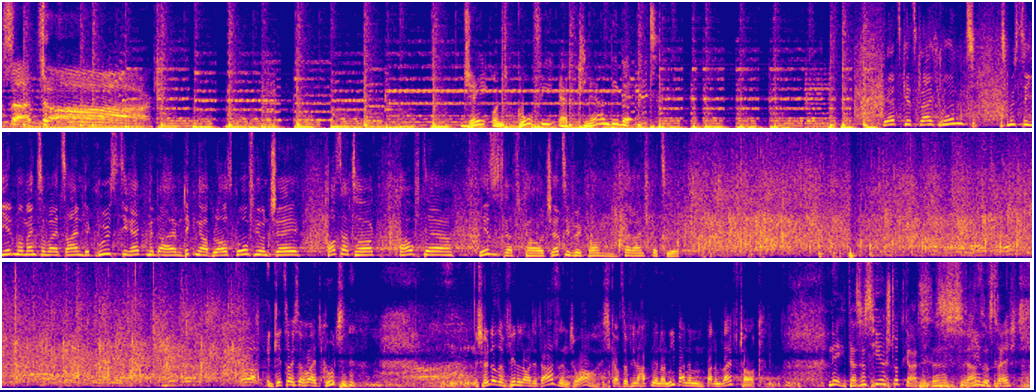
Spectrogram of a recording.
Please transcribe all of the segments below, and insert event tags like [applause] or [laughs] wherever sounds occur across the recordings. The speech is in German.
Hossa Talk. Jay und Goofy erklären die Welt. Jetzt geht's gleich rund. Es müsste jeden Moment soweit sein. Begrüßt direkt mit einem dicken Applaus Gofi und Jay Hossa Talk auf der Jesus-Treff-Couch. Herzlich willkommen, hereinspaziert. Geht's euch soweit gut? Schön, dass so viele Leute da sind. Wow, ich glaube, so viele hatten wir noch nie bei einem, bei einem Live-Talk. Nee, das ist hier Stuttgart. Das ist Das ist recht.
